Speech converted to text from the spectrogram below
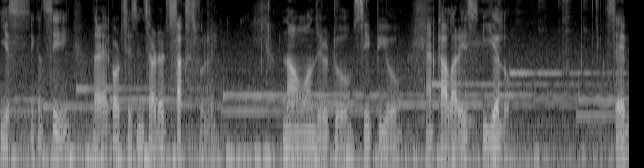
yes you can see the records is inserted successfully. Now 102 CPU and color is yellow. Save.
